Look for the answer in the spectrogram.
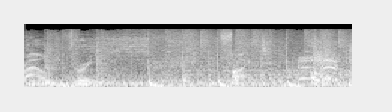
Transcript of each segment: Round three. Fight. Round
